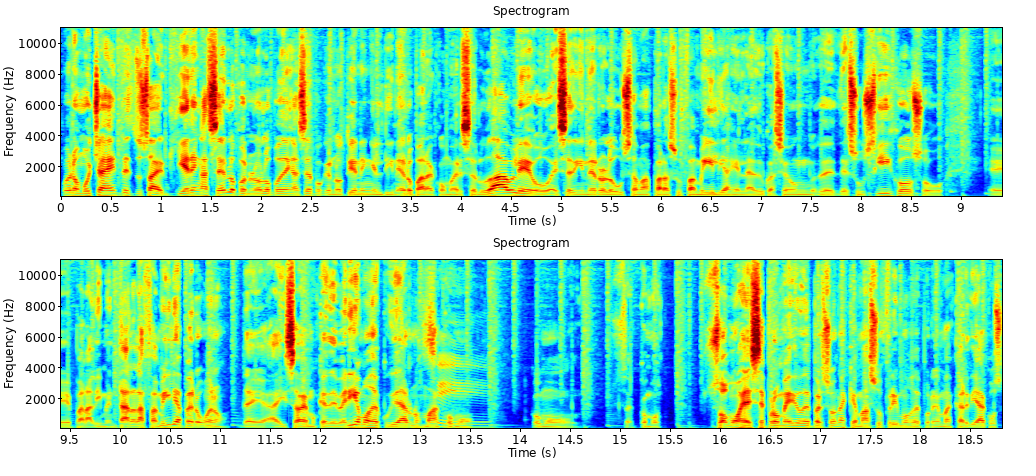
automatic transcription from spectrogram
Bueno, mucha gente, tú sabes, quieren hacerlo, pero no lo pueden hacer porque no tienen el dinero para comer saludable o ese dinero lo usa más para sus familias y en la educación de, de sus hijos o eh, para alimentar a la familia. Pero bueno, de ahí sabemos que deberíamos de cuidarnos más Sí. como, como, como somos ese promedio de personas que más sufrimos de problemas cardíacos.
